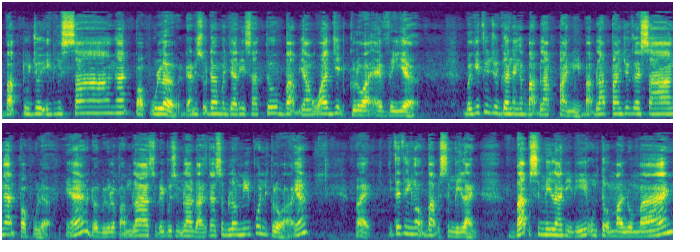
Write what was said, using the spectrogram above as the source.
bab 7 ini sangat popular dan sudah menjadi satu bab yang wajib keluar every year. Begitu juga dengan bab 8 ni. Bab 8 juga sangat popular ya. 2018 2019 dan sebelum ni pun keluar ya. Right kita tengok bab 9 bab 9 ini untuk makluman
